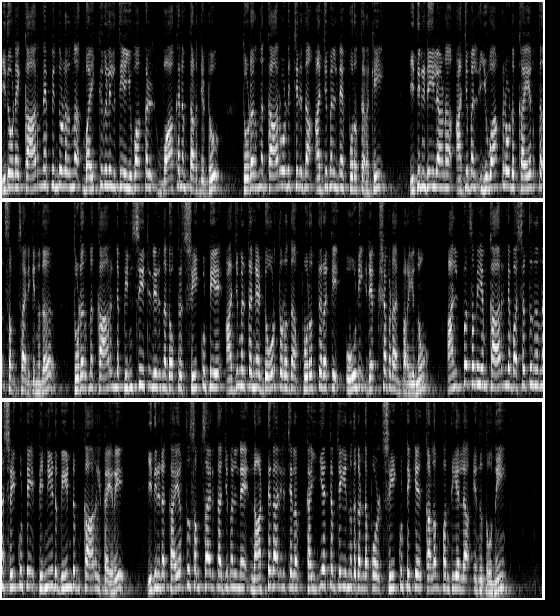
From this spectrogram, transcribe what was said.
ഇതോടെ കാറിനെ പിന്തുടർന്ന് ബൈക്കുകളിലെത്തിയ യുവാക്കൾ വാഹനം തടഞ്ഞിട്ടു. തുടർന്ന് കാർ ഓടിച്ചിരുന്ന അജ്മലിനെ പുറത്തിറക്കി. ഇതിനിടയിലാണ് അജ്മൽ യുവാക്കളോട് കയർത്ത് സംസാരിക്കുന്നത്. തുടർന്ന് കാറിന്റെ പിൻസീറ്റിലിരുന്ന ഡോക്ടർ ശ്രീകുട്ടിയെ അജ്മൽ തന്നെ ഡോർ തുറന്ന് പുറത്തിറക്കി ഓടി രക്ഷപ്പെടാൻ പറയുന്നു. അല്പസമയം കാറിന്റെ വശത്ത് നിന്ന ശ്രീകുട്ടി പിന്നീട് വീണ്ടും കാറിൽ കയറി. ഇതിനിടെ കയർത്തു സംസാരിച്ച അജ്മലിനെ നാട്ടുകാരിൽ ചിലർ കയ്യേറ്റം ചെയ്യുന്നത് കണ്ടപ്പോൾ ശ്രീകുട്ടിക്ക് കളം പന്തിയല്ല എന്ന് തോന്നി.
